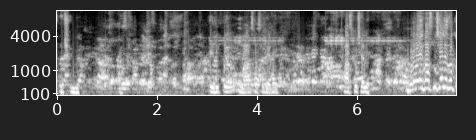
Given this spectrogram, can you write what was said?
খুব সুন্দর। এদিকে মাছ আছে দেখাই। পাঁচ মিশালে বড় ভাই পাঁচ মিশালে কত?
